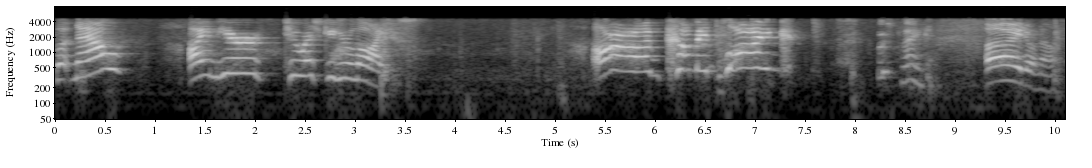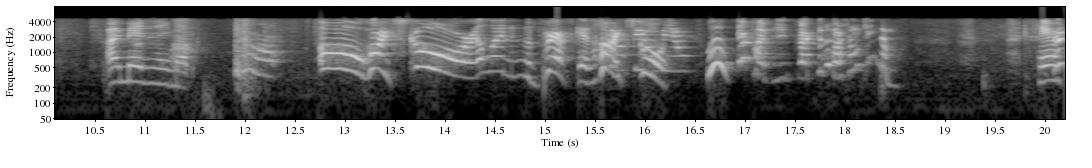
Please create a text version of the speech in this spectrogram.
but now, I am here to rescue your lives. I'm coming, Plank! Who's playing? I don't know. I made the name up. Oh, high score! I landed in the basket. High score. Woo! Your pipe leads back to the Mushroom Kingdom. Here.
